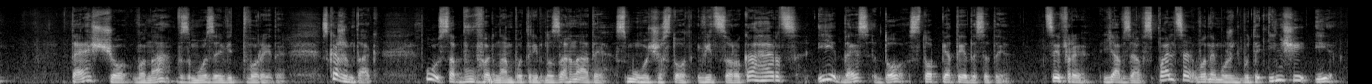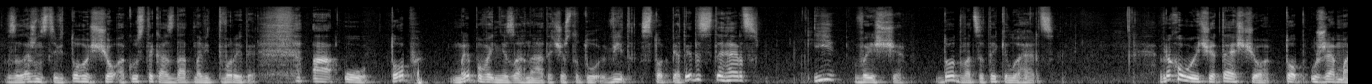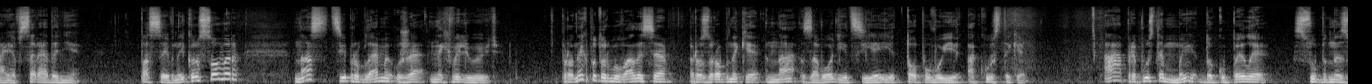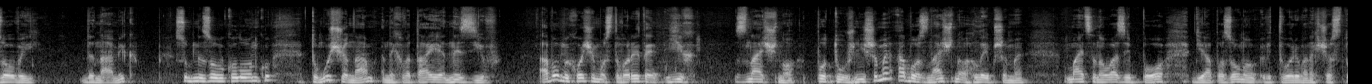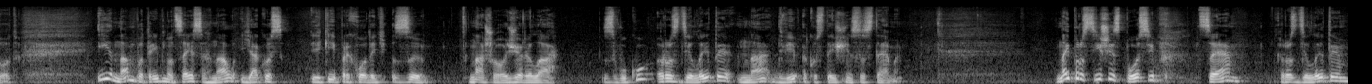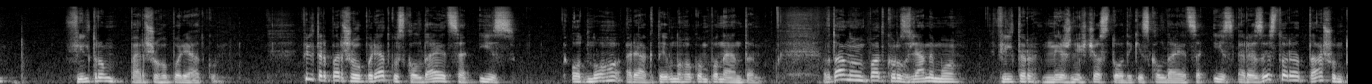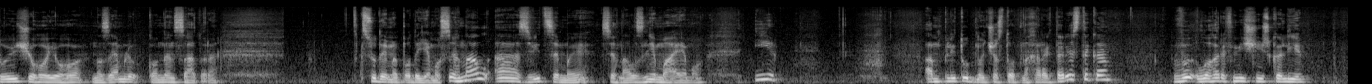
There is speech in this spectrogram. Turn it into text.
те, що вона в змозі відтворити. Скажімо так, у сабвуфер нам потрібно загнати смугу частот від 40 Гц і десь до 150 Цифри я взяв з пальця, вони можуть бути інші, і в залежності від того, що акустика здатна відтворити. А у топ ми повинні загнати частоту від 150 Гц і вище до 20 кГц. Враховуючи те, що топ уже має всередині пасивний кросовер, нас ці проблеми вже не хвилюють. Про них потурбувалися розробники на заводі цієї топової акустики. А припустимо, ми докупили субнизовий динамік, субнизову колонку, тому що нам не вистачає низів. Або ми хочемо створити їх значно потужнішими або значно глибшими. Мається на увазі по діапазону відтворюваних частот. І нам потрібно цей сигнал, якось, який приходить з нашого джерела звуку, розділити на дві акустичні системи. Найпростіший спосіб це розділити фільтром першого порядку. Фільтр першого порядку складається із одного реактивного компонента. В даному випадку розглянемо фільтр нижніх частот, який складається із резистора та шунтуючого його на землю конденсатора. Сюди ми подаємо сигнал, а звідси ми сигнал знімаємо. І амплітудно-частотна характеристика в логарифмічній шкалі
